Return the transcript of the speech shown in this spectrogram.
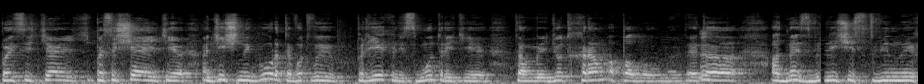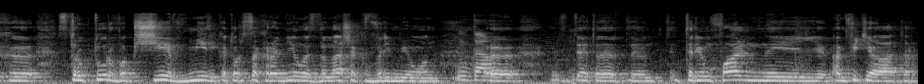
посещаете, посещаете античный город, и вот вы приехали, смотрите, там идет храм Аполлона. Это одна из величественных э, структур вообще в мире, которая сохранилась до наших времен. Да. Э, Это э, триумфальный амфитеатр,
